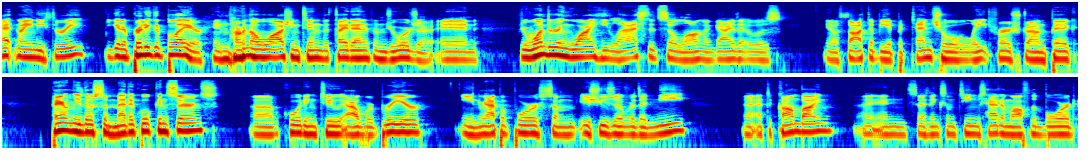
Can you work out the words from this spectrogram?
at 93, you get a pretty good player in Darnell Washington, the tight end from Georgia. And if you're wondering why he lasted so long, a guy that was, you know, thought to be a potential late first round pick, apparently there's some medical concerns, uh, according to Albert Breer, Ian Rapoport, some issues over the knee uh, at the combine. And I think some teams had him off the board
